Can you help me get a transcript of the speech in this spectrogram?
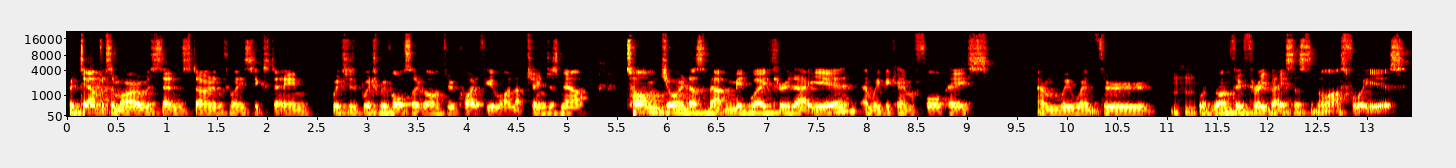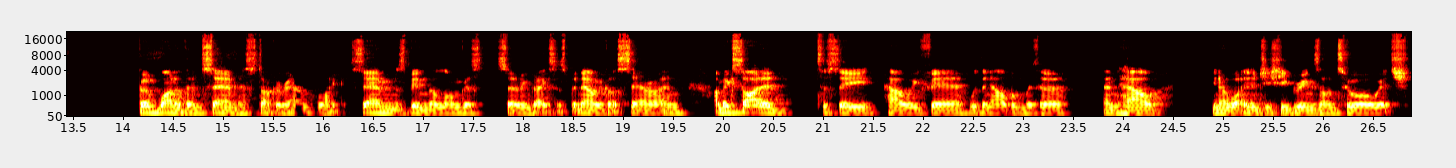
But Down for Tomorrow was set in stone in 2016, which is which we've also gone through quite a few lineup changes now. Tom joined us about midway through that year, and we became a four piece. And we went through, mm-hmm. we've gone through three bassists in the last four years. But one of them, Sam, has stuck around. Like Sam has been the longest serving bassist, but now we've got Sarah, and I'm excited to see how we fare with an album with her and how you know what energy she brings on tour, which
